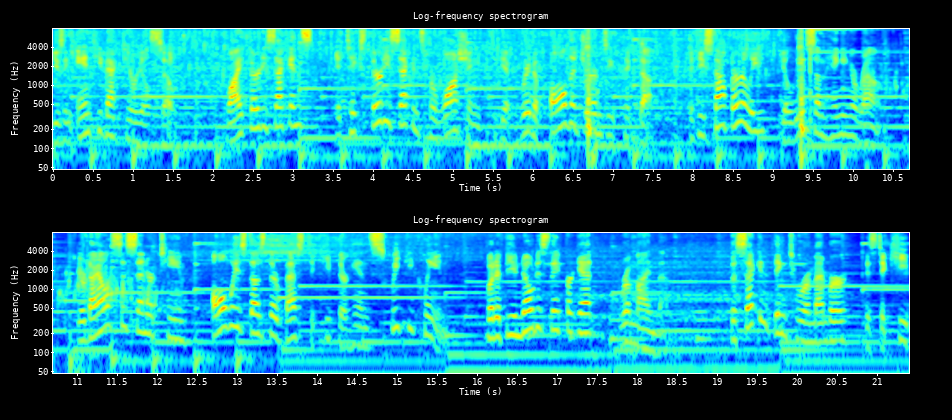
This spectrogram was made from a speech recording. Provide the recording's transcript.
using antibacterial soap. Why 30 seconds? It takes 30 seconds for washing to get rid of all the germs you picked up. If you stop early, you'll leave some hanging around. Your dialysis center team always does their best to keep their hands squeaky clean, but if you notice they forget, remind them. The second thing to remember is to keep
